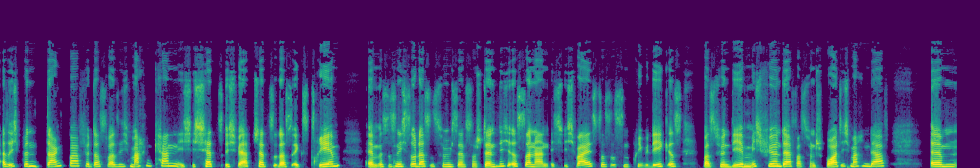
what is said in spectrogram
also ich bin dankbar für das, was ich machen kann. Ich, ich schätze, ich wertschätze das extrem. Ähm, es ist nicht so, dass es für mich selbstverständlich ist, sondern ich, ich weiß, dass es ein Privileg ist, was für ein Leben mhm. ich führen darf, was für einen Sport ich machen darf. Ähm,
